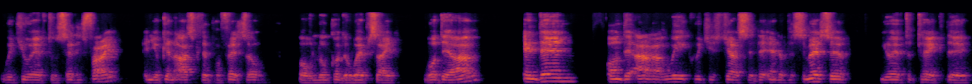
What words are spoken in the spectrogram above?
which you have to satisfy, and you can ask the professor or look on the website what they are. And then on the RR week, which is just at the end of the semester, you have to take the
